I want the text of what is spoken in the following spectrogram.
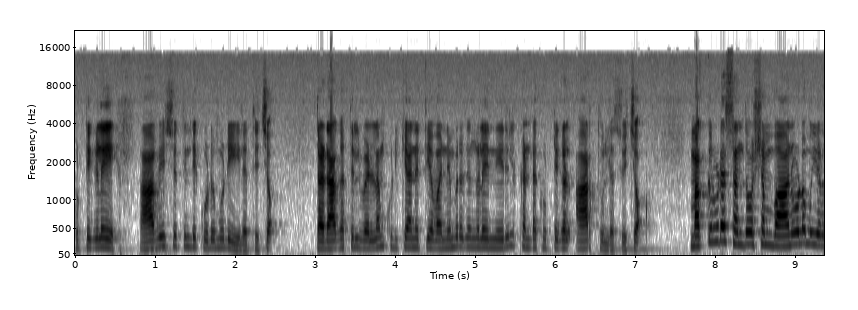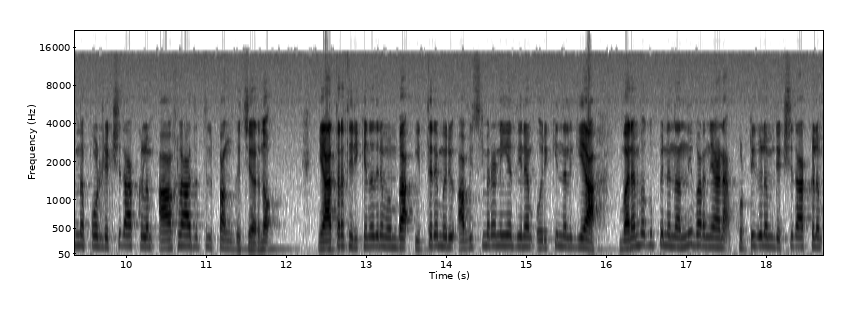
കുട്ടികളെ ആവേശത്തിന്റെ കൊടുമുടിയിലെത്തിച്ചു. തടാകത്തിൽ വെള്ളം കുടിക്കാനെത്തിയ വന്യമൃഗങ്ങളെ നേരിൽ കണ്ട കുട്ടികൾ ആർത്തുല്ലസിച്ചു. മക്കളുടെ സന്തോഷം വാനോളം ഉയർന്നപ്പോൾ രക്ഷിതാക്കളും ആഹ്ലാദത്തിൽ പങ്കുചേർന്നു. യാത്ര തിരിക്കുന്നതിന് മുമ്പ് ഇത്തരമൊരു അവിസ്മരണീയ ദിനം ഒരുക്കി നൽകിയ വനം വകുപ്പിന് നന്ദി പറഞ്ഞാണ് കുട്ടികളും രക്ഷിതാക്കളും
